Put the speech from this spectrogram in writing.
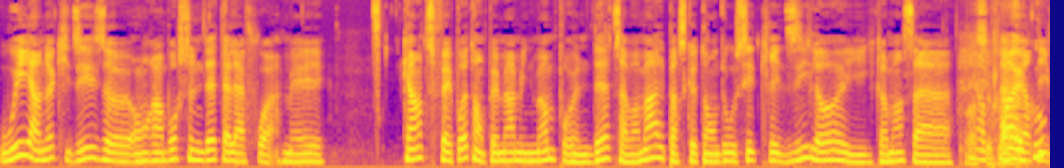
Oui, il y en a qui disent euh, on rembourse une dette à la fois, mais quand tu fais pas ton paiement minimum pour une dette, ça va mal parce que ton dossier de crédit là, il commence à, faire des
